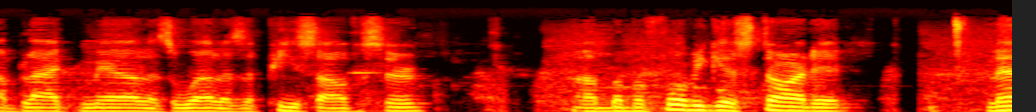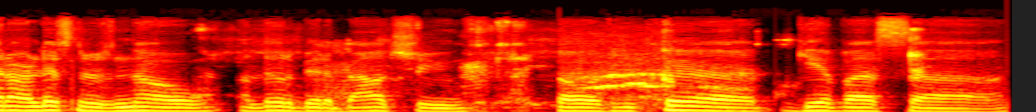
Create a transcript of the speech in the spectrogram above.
a black male as well as a peace officer. Uh, but before we get started, let our listeners know a little bit about you. So if you could give us uh,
